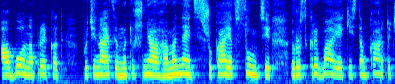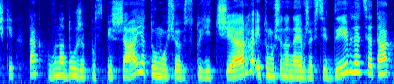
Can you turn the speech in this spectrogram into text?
Або, наприклад, починається метушня, гаманець шукає в сумці, розкриває якісь там карточки. Так, вона дуже поспішає, тому що стоїть черга, і тому що на неї вже всі дивляться. Так,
